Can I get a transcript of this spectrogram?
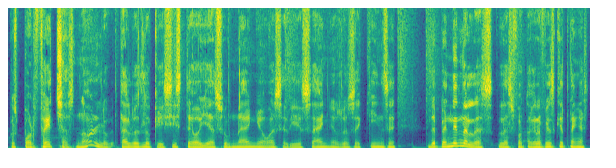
pues por fechas, ¿no? tal vez lo que hiciste hoy hace un año o hace 10 años o hace 15, dependiendo de las, las fotografías que tengas.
